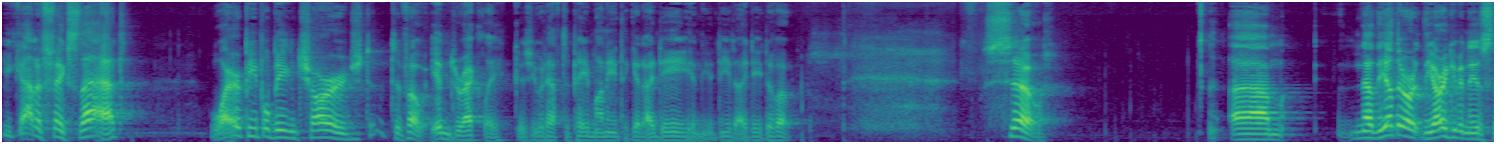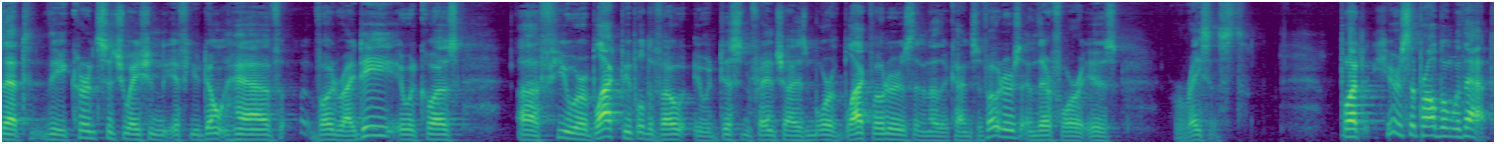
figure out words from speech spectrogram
You got to fix that. Why are people being charged to vote indirectly? Because you would have to pay money to get ID and you need ID to vote. So, um, now the other the argument is that the current situation, if you don't have voter ID, it would cause uh, fewer black people to vote. It would disenfranchise more of black voters than other kinds of voters, and therefore is racist. But here's the problem with that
